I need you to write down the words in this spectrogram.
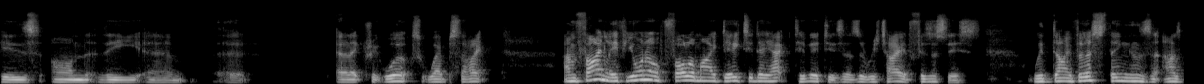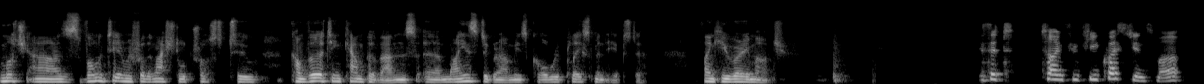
is on the um, uh, Electric Works website. And finally, if you want to follow my day-to-day activities as a retired physicist, with diverse things as much as volunteering for the National Trust to converting camper vans, uh, my Instagram is called Replacement Hipster. Thank you very much. Is it time for a few questions, Mark?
